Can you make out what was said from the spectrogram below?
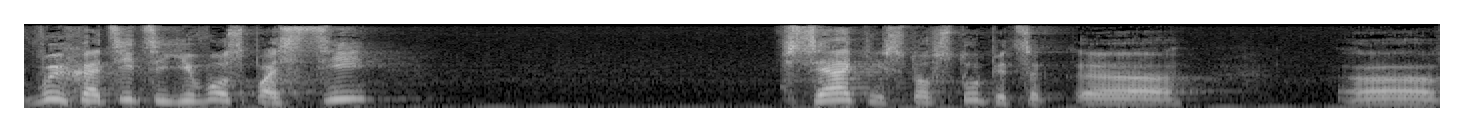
Вы хотите его спасти? Всякий, кто вступится, э, э,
